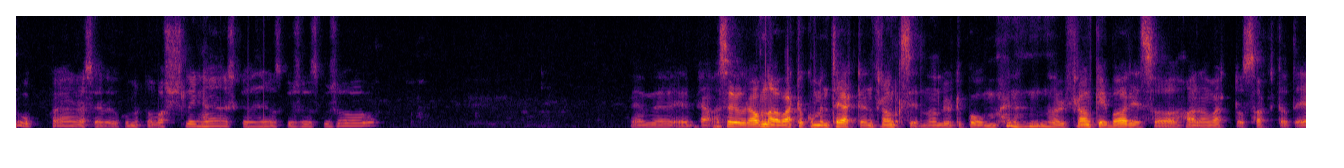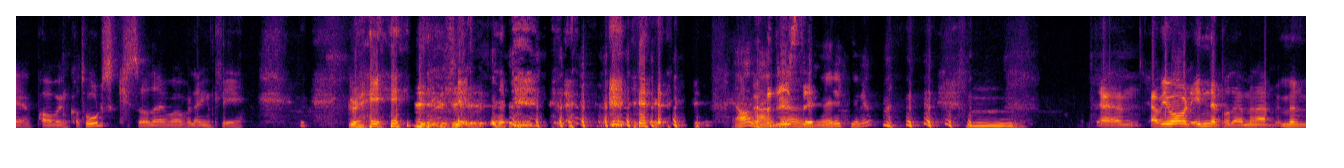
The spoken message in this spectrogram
opp her. Jeg ser det har kommet noe varsling her. Skal vi se, skal vi se. Skal vi se. Eh, ja, altså Ravna har vært og kommentert en Frank siden. Han lurte på om når Frank er i baris, så har han vært og sagt at er paven katolsk. Så det var vel egentlig greit. ja, nei, det, det er riktig, det. Eh, ja, Vi var vel inne på det, men, men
